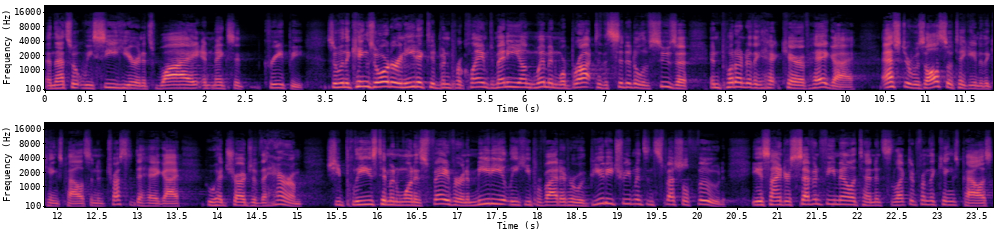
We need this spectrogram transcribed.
and that's what we see here and it's why it makes it creepy. So, when the king's order and edict had been proclaimed, many young women were brought to the citadel of Susa and put under the care of Hegai, Esther was also taken to the king's palace and entrusted to Hegai, who had charge of the harem. She pleased him and won his favor, and immediately he provided her with beauty treatments and special food. He assigned her seven female attendants selected from the king's palace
